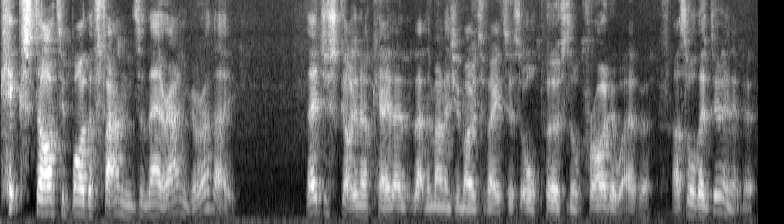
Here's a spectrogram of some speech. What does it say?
kick-started by the fans and their anger, are they? They're just going, okay, let, let the manager motivate us, or personal pride, or whatever. That's all they're doing, it?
